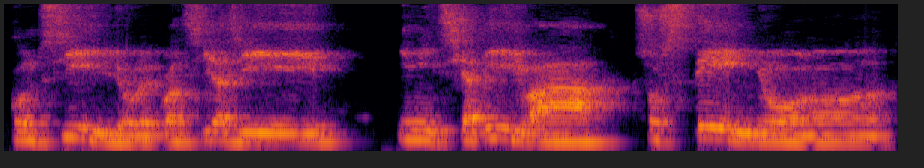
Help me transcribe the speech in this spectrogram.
consiglio, per qualsiasi iniziativa, sostegno.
